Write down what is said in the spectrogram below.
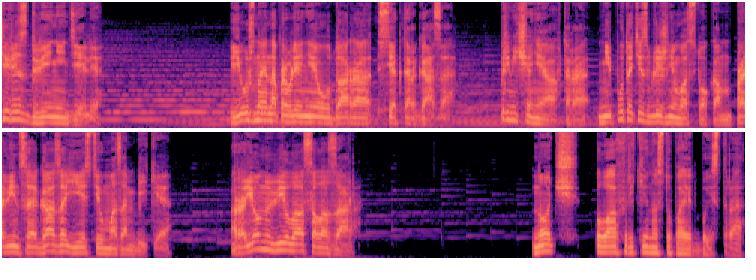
Через две недели. Южное направление удара – сектор Газа. Примечание автора. Не путайте с Ближним Востоком. Провинция Газа есть и в Мозамбике. Район Вилла Салазар. Ночь в Африке наступает быстро.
